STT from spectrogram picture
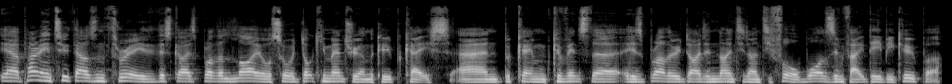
Yeah, apparently in 2003, this guy's brother Lyle saw a documentary on the Cooper case and became convinced that his brother, who died in 1994, was in fact DB Cooper.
